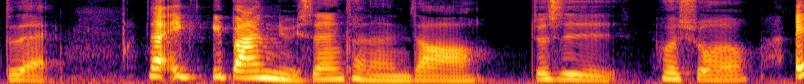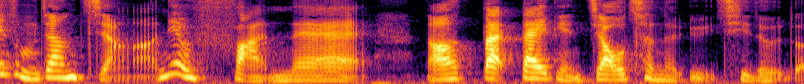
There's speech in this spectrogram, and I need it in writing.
对不对？那一一般女生可能你知道。就是会说，哎，怎么这样讲啊？你很烦呢。然后带带一点娇嗔的语气，对不对？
